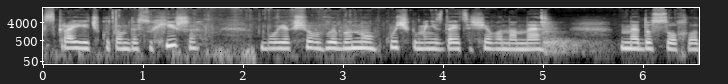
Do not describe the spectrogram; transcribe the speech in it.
з краєчку там, де сухіше, бо якщо в глибину кучки, мені здається, ще вона не, не досохла.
